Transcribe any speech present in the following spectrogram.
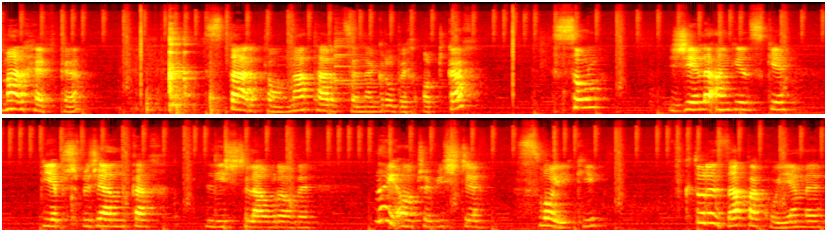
marchewkę startą na tarce na grubych oczkach, sól, ziele angielskie, pieprz w ziarnkach, liść laurowy, no i oczywiście słoiki, w które zapakujemy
